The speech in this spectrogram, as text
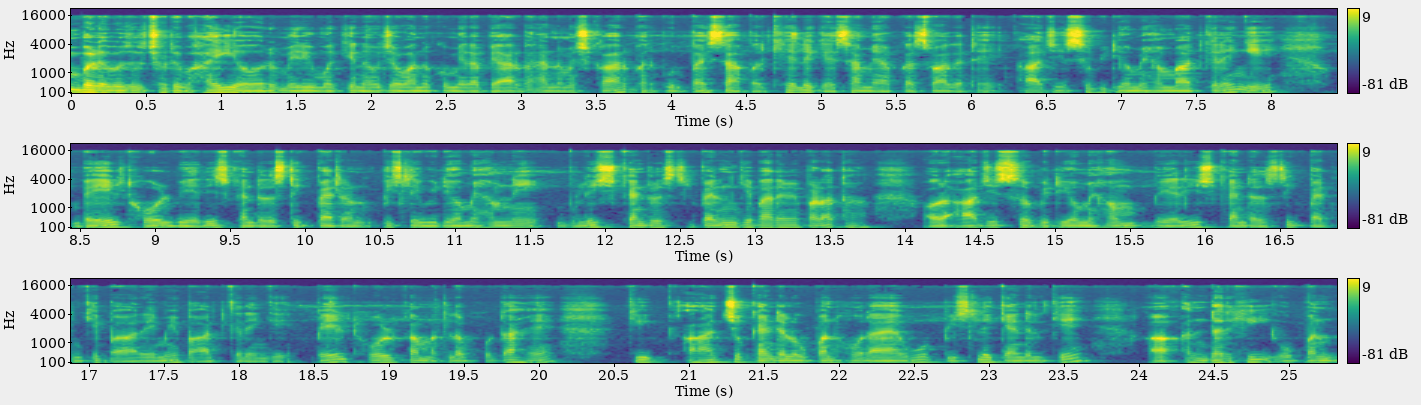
बड़े बुज़ुर्ग छोटे भाई और मेरी उम्र के नौजवानों को मेरा प्यार भरा नमस्कार, भरपूर पैसा पर खेले कैसा में आपका स्वागत है। आज इस वीडियो में हम बात करेंगे belt hold bearish, candlestick pattern. पिछले वीडियो में हमने बुलिश कैंडलस्टिक पैटर्न के बारे में पढ़ा था और आज इस वीडियो में हम बेरिज कैंडलस्टिक पैटर्न के बारे में बात करेंगे। बेल्ट होल्ड का मतलब होता है कि आज जो कैंडल ओपन हो रहा है वो पिछले कैंडल के अंदर ही ओपन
